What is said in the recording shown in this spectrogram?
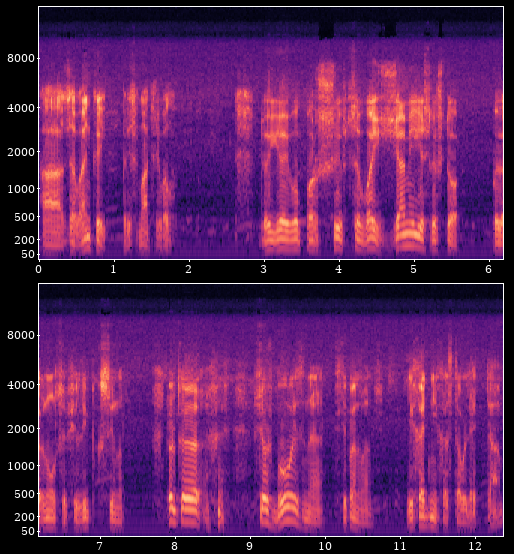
а за Ванькой присматривал. «Да я его паршивца вожжами, если что!» — повернулся Филипп к сыну. «Только все ж боязно, Степан Иванович, их одних оставлять там.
